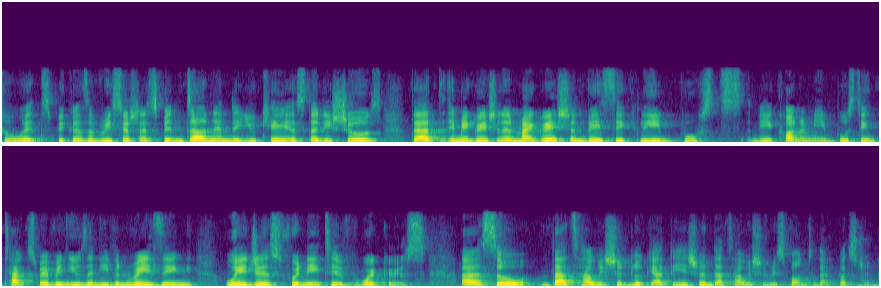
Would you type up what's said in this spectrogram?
to it because of research that's been done in the UK. A study shows that immigration and migration basically boosts the economy, boosting tax revenues and even raising wages for native workers. Uh, so that's how we should look at the issue and that's how we should respond to that question.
